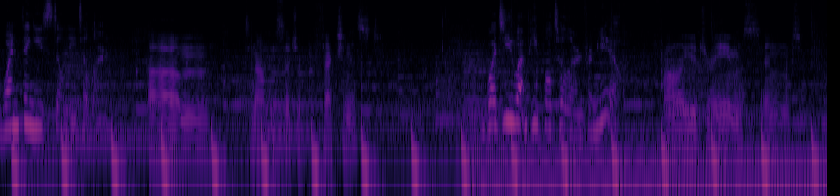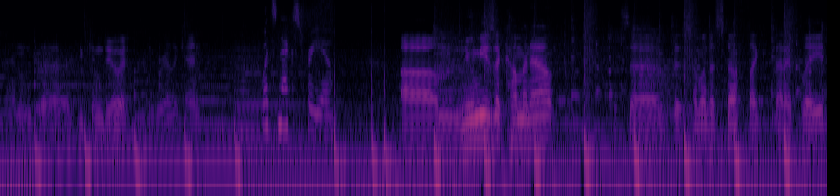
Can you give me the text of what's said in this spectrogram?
One thing you still need to learn. Um, to not be such a perfectionist. What do you want people to learn from you? Follow your dreams, and and uh, you can do it. You really can. What's next for you? Um, new music coming out. It's uh, the, some of the stuff like that I played,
